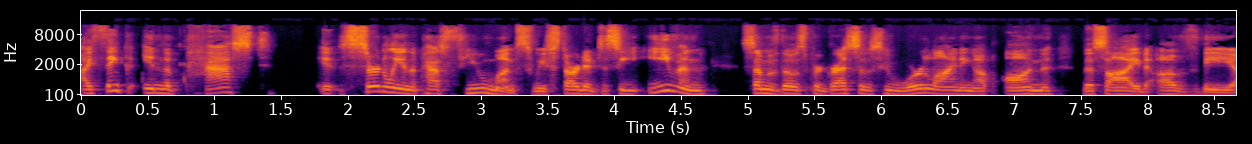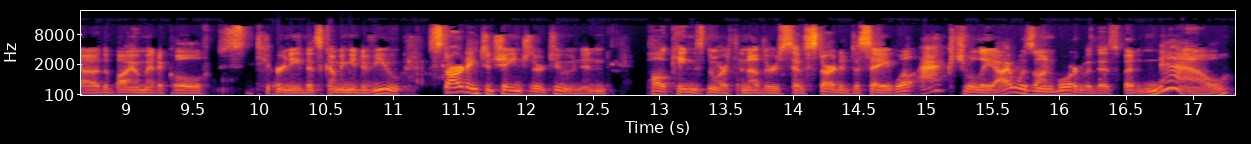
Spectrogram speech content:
I think in the past, it, certainly in the past few months, we've started to see even some of those progressives who were lining up on the side of the uh, the biomedical tyranny that's coming into view, starting to change their tune. And Paul Kingsnorth and others have started to say, "Well, actually, I was on board with this, but now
